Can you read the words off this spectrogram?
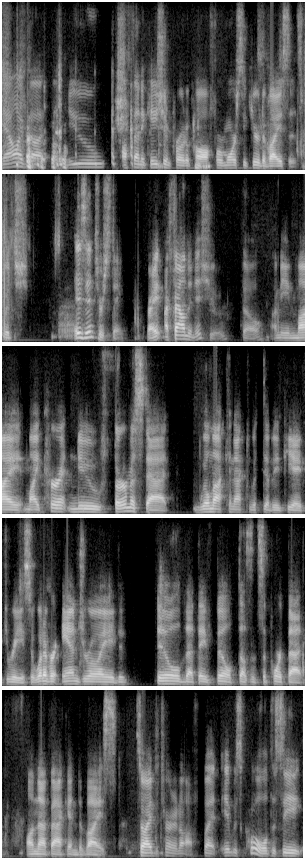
now I've got a new authentication protocol for more secure devices, which is interesting, right? I found an issue though. I mean, my my current new thermostat will not connect with WPA3, so whatever Android build that they've built doesn't support that on that back end device. So I had to turn it off. But it was cool to see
